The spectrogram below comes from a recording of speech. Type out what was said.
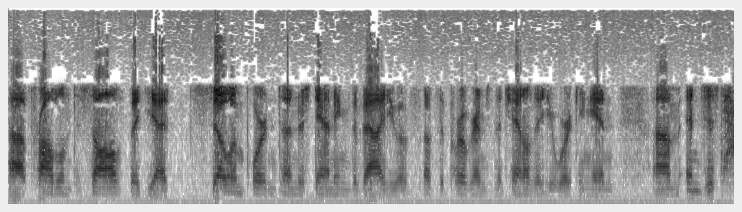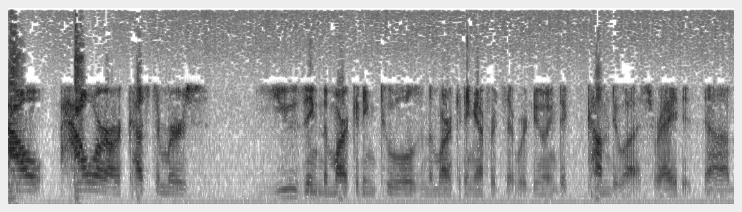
uh, problem to solve, but yet so important to understanding the value of, of the programs and the channels that you're working in, um, and just how how are our customers using the marketing tools and the marketing efforts that we're doing to come to us, right? Um,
